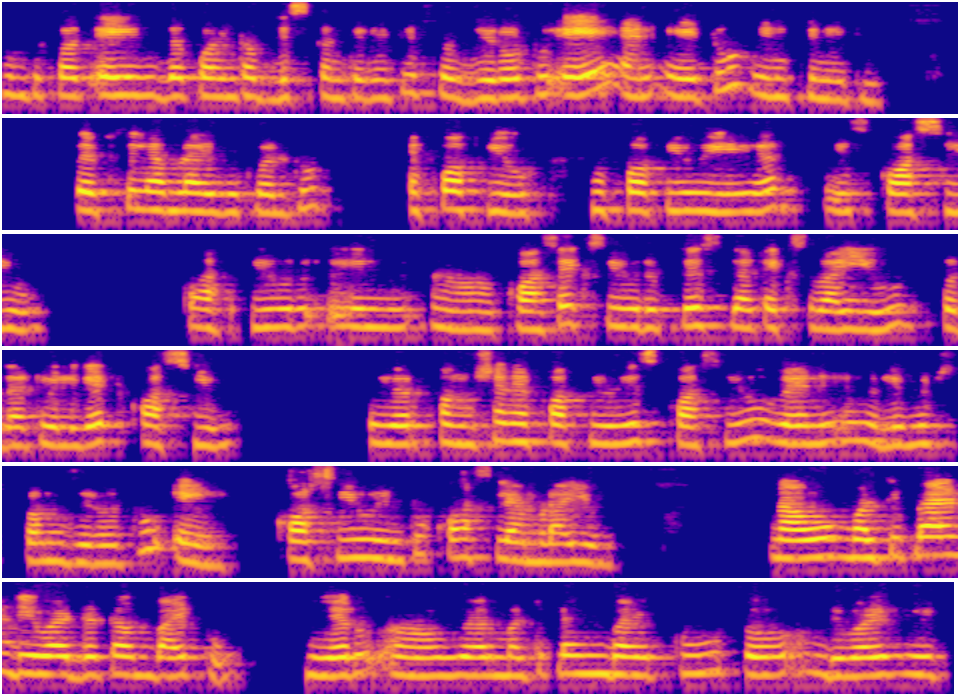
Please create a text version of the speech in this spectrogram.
because a is the point of discontinuity. So 0 to a and a to infinity. So epsilon lambda is equal to f of u. f of u here is cos u. Cos in uh, cos x, you replace that x by u so that you will get cos u. So your function f of u is cos u when limits from 0 to a. Cos u into cos lambda u. Now multiply and divide the term by 2. Here uh, we are multiplying by 2, so divide it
